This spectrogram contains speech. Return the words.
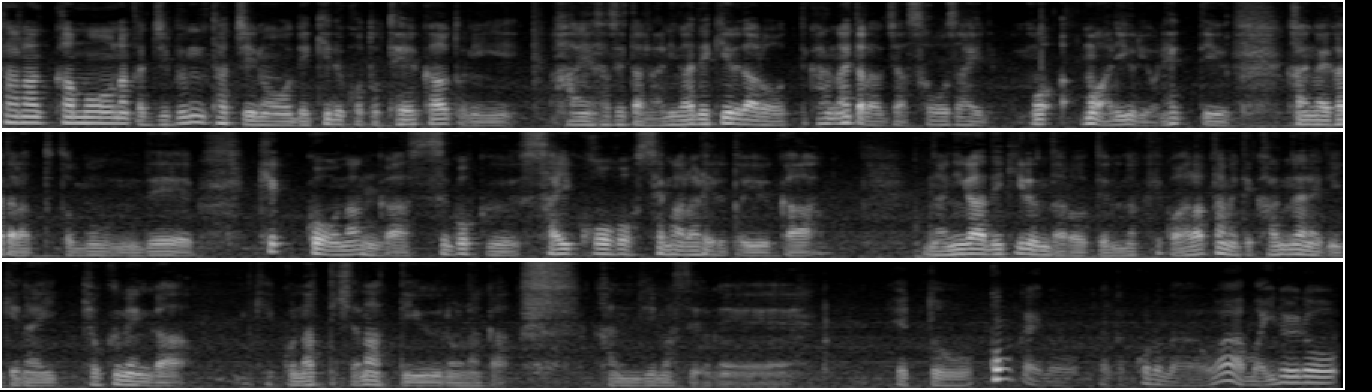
田中もなんか自分たちのできることテイクアウトに反映させたら何ができるだろうって考えたらじゃあ惣菜も もあり得るよねっていう考え方だったと思うんで結構なんかすごく最高を迫られるというか、何ができるんだろうっていうのを結構改めて考えないといけない局面が結構なってきたなっていうのをなんか感じますよね。えっと、今回のなんかコロナはいろいろそ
